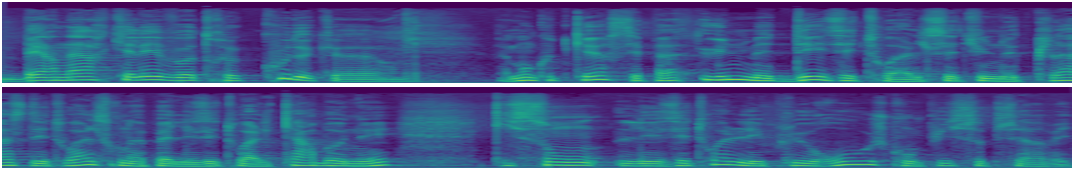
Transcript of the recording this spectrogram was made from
Bernard, quel est votre coup de cœur? Mon coup de cœur, c'est pas une, mais des étoiles. C'est une classe d'étoiles, ce qu'on appelle les étoiles carbonées, qui sont les étoiles les plus rouges qu'on puisse observer.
